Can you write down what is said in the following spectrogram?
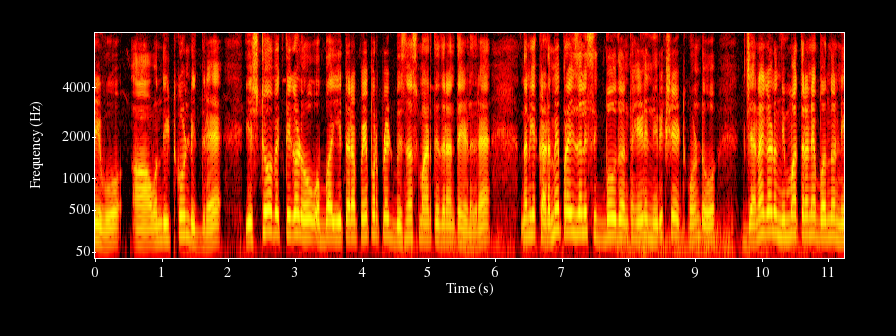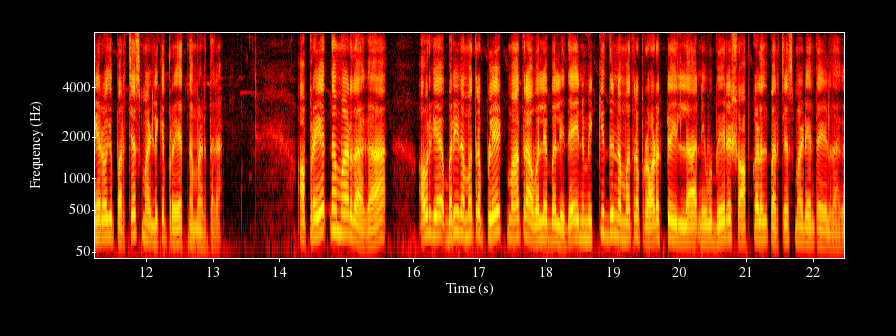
ನೀವು ಒಂದು ಇಟ್ಕೊಂಡಿದ್ದರೆ ಎಷ್ಟೋ ವ್ಯಕ್ತಿಗಳು ಒಬ್ಬ ಈ ಥರ ಪೇಪರ್ ಪ್ಲೇಟ್ ಬಿಸ್ನೆಸ್ ಮಾಡ್ತಿದ್ದಾರೆ ಅಂತ ಹೇಳಿದ್ರೆ, ನನಗೆ ಕಡಿಮೆ ಪ್ರೈಸಲ್ಲಿ ಸಿಗ್ಬೋದು ಅಂತ ಹೇಳಿ ನಿರೀಕ್ಷೆ ಇಟ್ಕೊಂಡು ಜನಗಳು ನಿಮ್ಮ ಹತ್ರನೇ ಬಂದು ನೇರವಾಗಿ ಪರ್ಚೇಸ್ ಮಾಡಲಿಕ್ಕೆ ಪ್ರಯತ್ನ ಮಾಡ್ತಾರೆ. ಆ ಪ್ರಯತ್ನ ಮಾಡಿದಾಗ ಅವ್ರಿಗೆ, ಬರೀ ನಮ್ಮ ಹತ್ರ ಪ್ಲೇಟ್ ಮಾತ್ರ ಅವೈಲೇಬಲ್ ಇದೆ, ಇನ್ನು ಮಿಕ್ಕಿದ್ದು ನಮ್ಮ ಹತ್ರ ಪ್ರಾಡಕ್ಟು ಇಲ್ಲ, ನೀವು ಬೇರೆ ಶಾಪ್ಗಳಲ್ಲಿ ಪರ್ಚೇಸ್ ಮಾಡಿ ಅಂತ ಹೇಳಿದಾಗ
